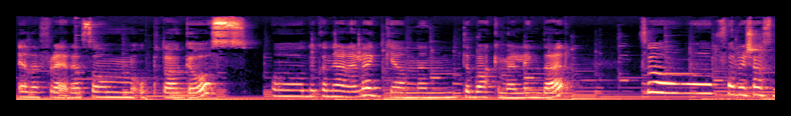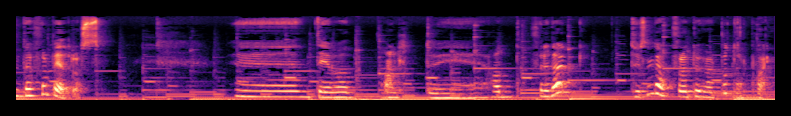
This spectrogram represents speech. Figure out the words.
er det flere som oppdager oss, og du kan gjerne legge igjen en tilbakemelding der så får vi sjansen til å forbedre oss. Eh, Det var alt vi hadde for i dag. Tusen takk for at du hørte på 12 poeng.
